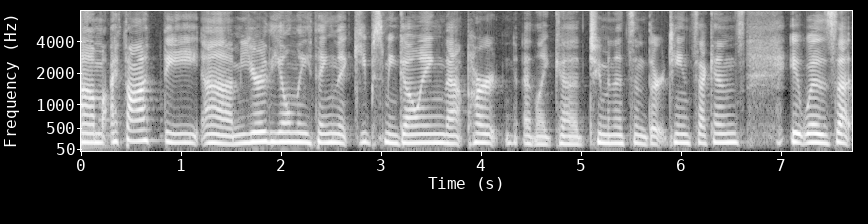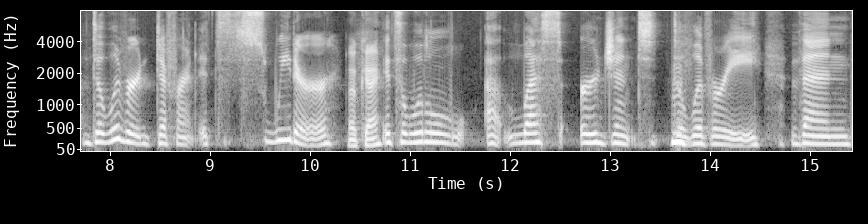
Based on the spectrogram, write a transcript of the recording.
Um, I thought the um, "You're the only thing that keeps me going" that part at like uh, two minutes and thirteen seconds, it was uh, delivered different. It's sweeter. Okay. It's a little uh, less urgent delivery than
